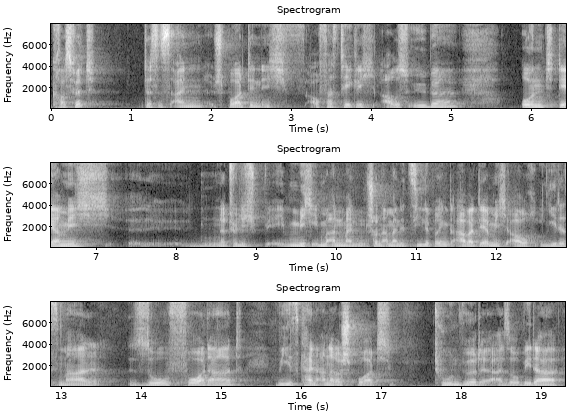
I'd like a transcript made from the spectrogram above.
CrossFit. Das ist ein Sport, den ich auch fast täglich ausübe und der mich äh, natürlich mich eben an mein, schon an meine Ziele bringt, aber der mich auch jedes Mal so fordert, wie es kein anderer Sport tun würde. Also weder,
